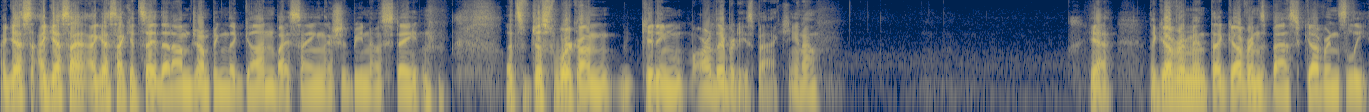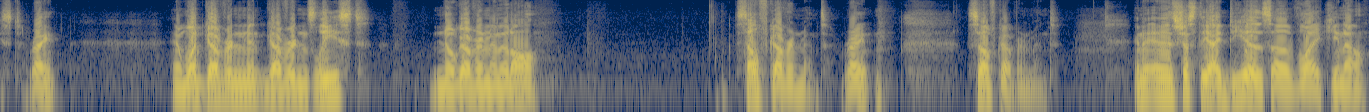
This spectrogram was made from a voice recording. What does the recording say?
I guess I guess I, I guess I could say that I'm jumping the gun by saying there should be no state. Let's just work on getting our liberties back, you know? Yeah. The government that governs best governs least, right? And what government governs least? No government at all. Self government, right? Self government. And it's just the ideas of, like, you know,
